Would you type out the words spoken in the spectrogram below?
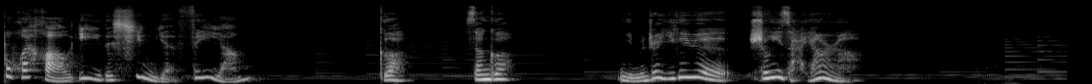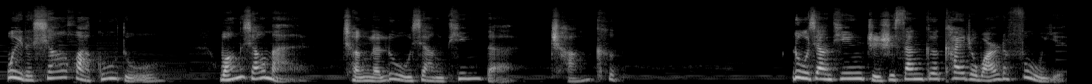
不怀好意的杏眼飞扬。哥，三哥，你们这一个月生意咋样啊？为了消化孤独，王小满。成了录像厅的常客。录像厅只是三哥开着玩的副业，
